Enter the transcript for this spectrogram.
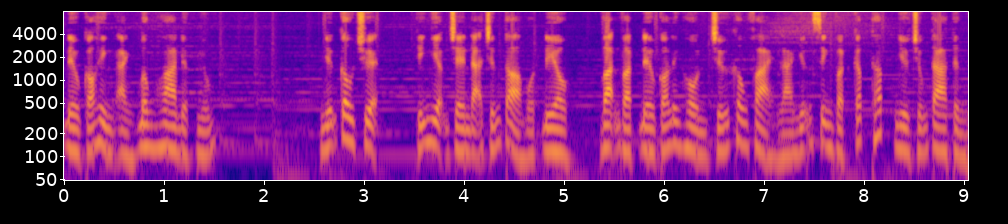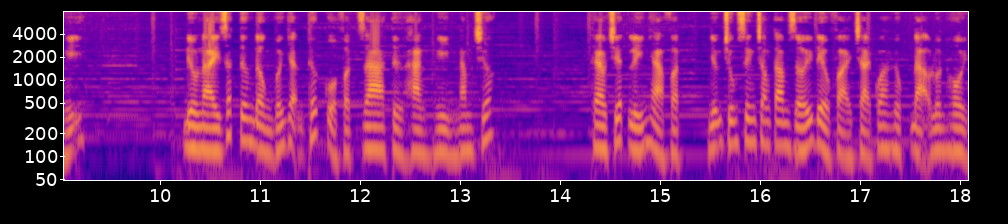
đều có hình ảnh bông hoa được nhúng. Những câu chuyện, thí nghiệm trên đã chứng tỏ một điều, vạn vật đều có linh hồn chứ không phải là những sinh vật cấp thấp như chúng ta từng nghĩ. Điều này rất tương đồng với nhận thức của Phật gia từ hàng nghìn năm trước. Theo triết lý nhà Phật, những chúng sinh trong tam giới đều phải trải qua lục đạo luân hồi,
